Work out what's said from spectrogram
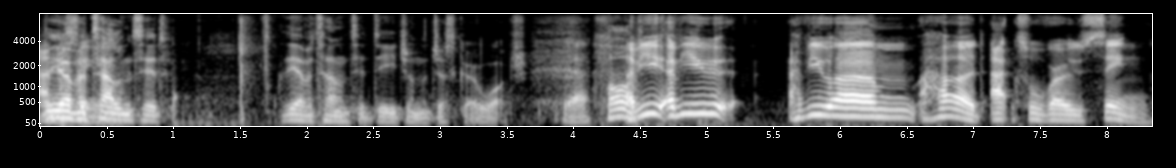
and The the ever singing. talented, the ever talented Deej on the Just Go Watch. Yeah. Have you have you have you um heard Axl Rose sing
